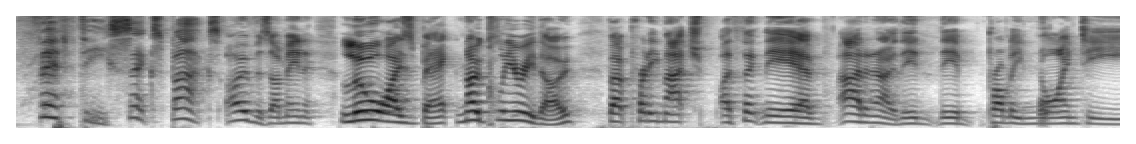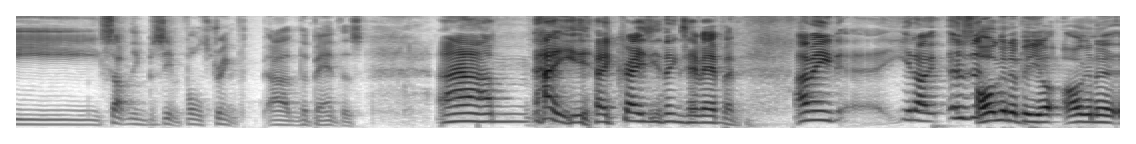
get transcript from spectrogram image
56 bucks overs. I mean, Luai's back. No Cleary though, but pretty much I think they're I don't know, they're they're probably 90 something percent full strength uh, the Panthers. Um hey, crazy things have happened. I mean, uh, you know, is it I'm gonna be. I'm gonna.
